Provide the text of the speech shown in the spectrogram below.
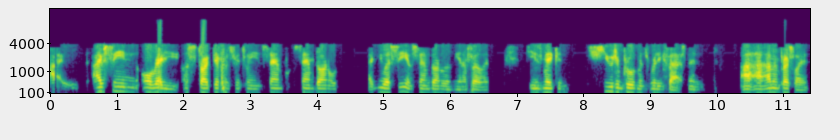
I I've seen already a stark difference between Sam Sam Darnold at USC and Sam Darnold in the NFL. And he's making huge improvements really fast, and I, I'm impressed by it.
